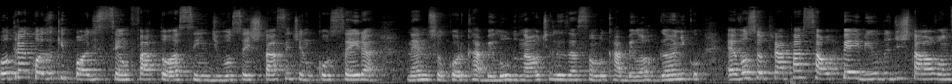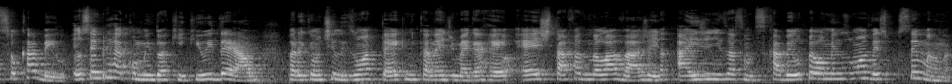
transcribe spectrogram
Outra coisa que pode ser um fator assim de você estar sentindo coceira né, no seu couro cabeludo na utilização do cabelo orgânico é você ultrapassar o período de estar lavando seu cabelo. Eu sempre recomendo aqui que o ideal para quem utiliza uma técnica né, de mega hair é estar fazendo a lavagem, a higienização desse cabelo pelo menos uma vez por semana.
